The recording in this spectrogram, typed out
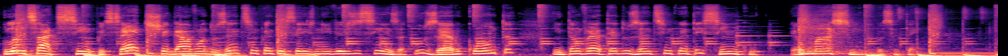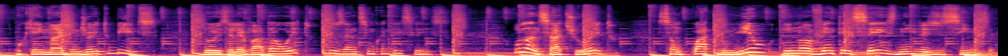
o Landsat 5 e 7 chegavam a 256 níveis de cinza. O zero conta, então vai até 255. É o máximo que você tem. Porque é a imagem de 8 bits. 2 elevado a 8, 256. O Landsat 8 são 4.096 níveis de cinza.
